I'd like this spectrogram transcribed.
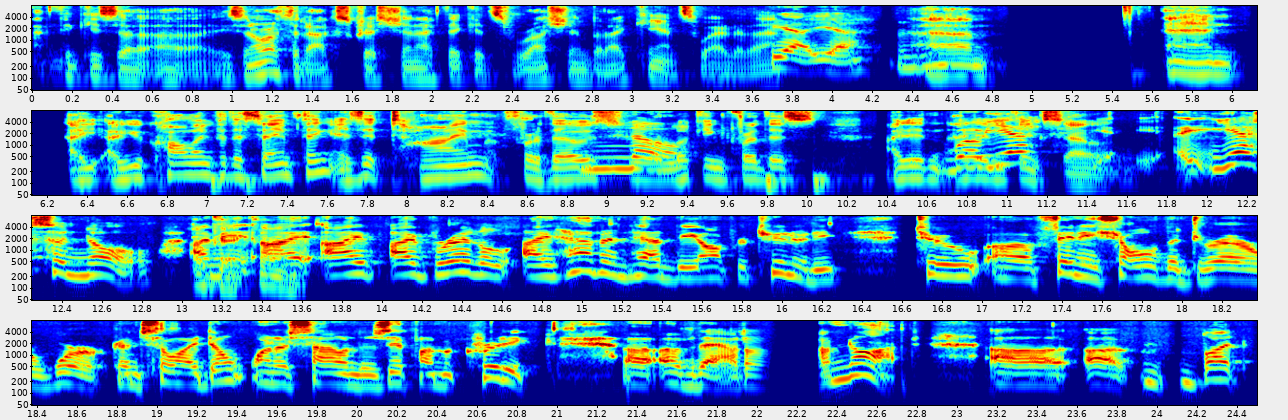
i think he's a uh, he's an orthodox christian i think it's russian but i can't swear to that yeah yeah mm-hmm. um, and are, are, you calling for the same thing? Is it time for those no. who are looking for this? I didn't. Well, I didn't yes, think so. yes and no. Okay, I mean, I, I have read. A, I haven't had the opportunity to uh, finish all the Dreher work, and so I don't want to sound as if I'm a critic uh, of that. I'm not. Uh, uh but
